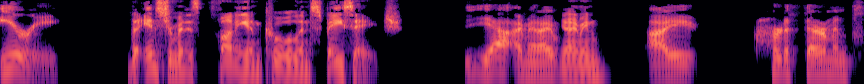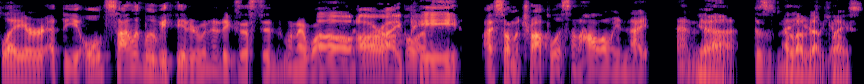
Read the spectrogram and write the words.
eerie. The instrument is funny and cool and space age. Yeah, I mean, I You know what I mean? I heard a theremin player at the old silent movie theater when it existed. When I watched, Oh. R.I.P. I saw Metropolis on Halloween night, and Yeah. uh, this is I love that ago. place.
